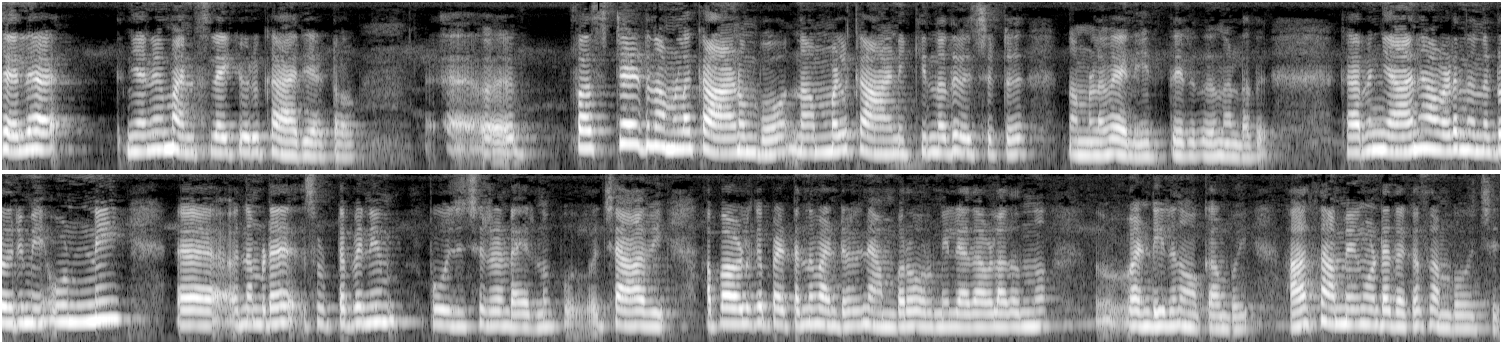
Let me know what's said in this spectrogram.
ചില ഞാൻ മനസ്സിലാക്കിയ ഒരു കാര്യം കേട്ടോ. ഫസ്റ്റായിട്ട് നമ്മളെ കാണുമ്പോൾ നമ്മൾ കാണിക്കുന്നത് വെച്ചിട്ട് നമ്മളെ വിലയിരുത്തരുത് എന്നുള്ളത്. കാരണം ഞാൻ അവിടെ നിന്നിട്ട് ഒരു ഉണ്ണി നമ്മുടെ സുട്ടപ്പനെയും പൂജിച്ചിട്ടുണ്ടായിരുന്നു ചാവി. അപ്പോൾ അവൾക്ക് പെട്ടെന്ന് വണ്ടിയുടെ നമ്പർ ഓർമ്മയില്ല. അത് അവൾ അതൊന്ന് വണ്ടിയിൽ നോക്കാൻ പോയി. ആ സമയം കൊണ്ട് അതൊക്കെ സംഭവിച്ച്.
